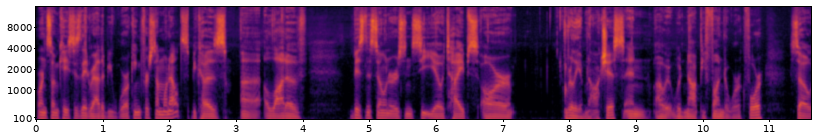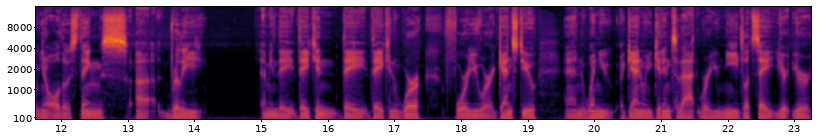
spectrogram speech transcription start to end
or in some cases they'd rather be working for someone else because uh, a lot of business owners and ceo types are really obnoxious and uh, it would not be fun to work for. So you know all those things uh, really, I mean they they can they they can work for you or against you. And when you again when you get into that where you need let's say you're you're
